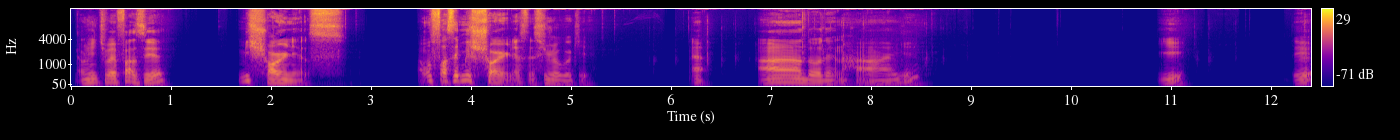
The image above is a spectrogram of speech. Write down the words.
Então a gente vai fazer Michornias. Vamos fazer Michornias nesse jogo aqui. É. Adodenhag. E The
